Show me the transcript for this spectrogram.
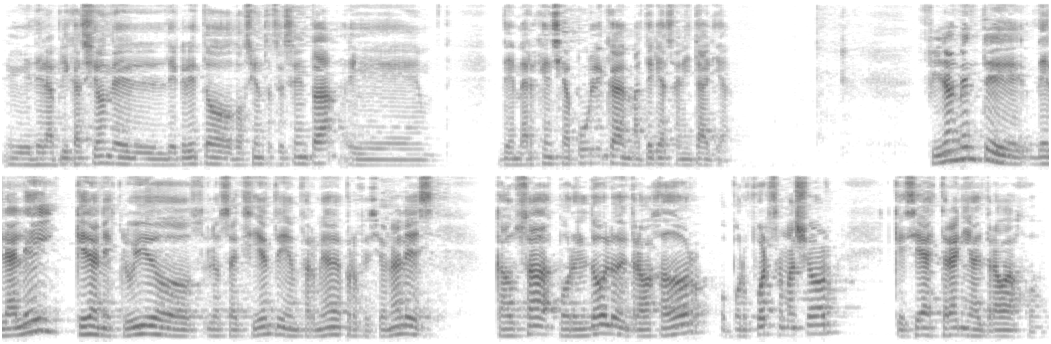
de la aplicación del decreto 260 de emergencia pública en materia sanitaria. Finalmente, de la ley quedan excluidos los accidentes y enfermedades profesionales causadas por el dolo del trabajador o por fuerza mayor que sea extraña al trabajo.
